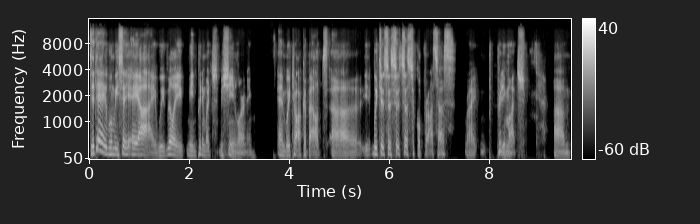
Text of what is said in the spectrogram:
Today, when we say AI, we really mean pretty much machine learning. And we talk about, uh, which is a statistical process, right? Pretty much. Um,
